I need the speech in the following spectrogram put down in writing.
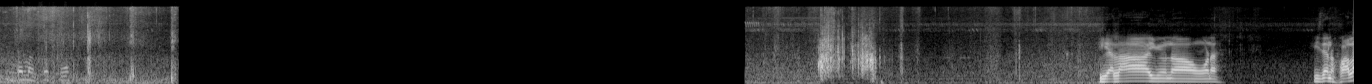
ಅಂತ ಇಂಥ ಮಕ್ಕಳು ಎಲ್ಲ ಇವನ ಅವಣ ಇದನ್ನು ಹೊಲ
